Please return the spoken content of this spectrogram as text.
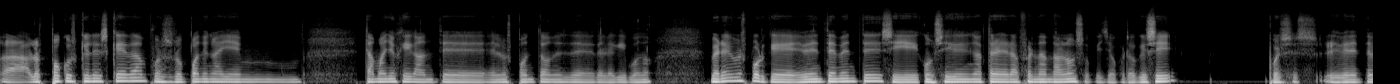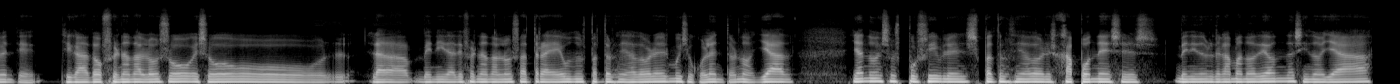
a los pocos que les quedan, pues lo ponen ahí en tamaño gigante en los pontones de- del equipo, ¿no? Veremos porque evidentemente si consiguen atraer a Fernando Alonso, que yo creo que sí, pues es- evidentemente llegado Fernando Alonso, eso la venida de Fernando Alonso atrae unos patrocinadores muy suculentos, ¿no? Ya ya no esos posibles patrocinadores japoneses venidos de la mano de Honda, sino ya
